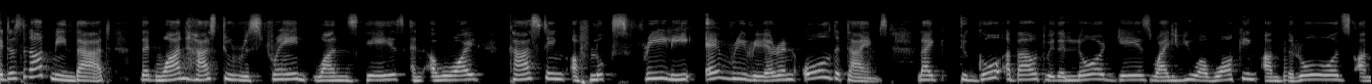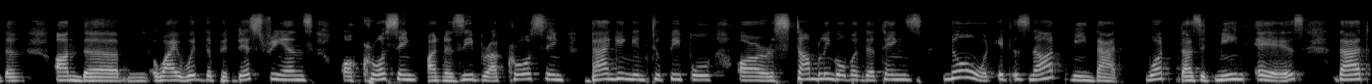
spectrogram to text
It does not mean that that one has to restrain one's gaze and avoid casting of looks freely everywhere and all the times. Like to go about with a lowered gaze while you are walking on the roads on the on the mm, why with the pedestrians or crossing on a zebra crossing banging into people or stumbling over the things. No it does not mean that. What does it mean is that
